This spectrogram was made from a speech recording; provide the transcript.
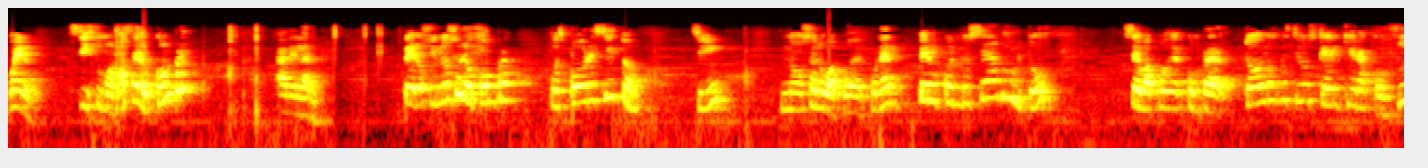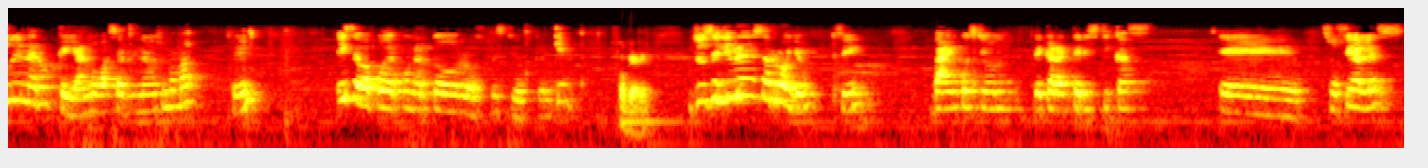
Bueno, si su mamá se lo compra, adelante. Pero si no se lo compra, pues pobrecito, ¿sí? No se lo va a poder poner. Pero cuando sea adulto, se va a poder comprar todos los vestidos que él quiera con su dinero, que ya no va a ser dinero de su mamá, ¿sí? Y se va a poder poner todos los vestidos que él quiera. Ok. Entonces, el libre desarrollo, ¿sí? Va en cuestión de características eh, sociales,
